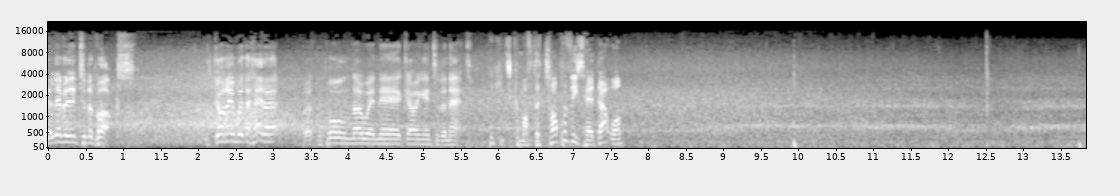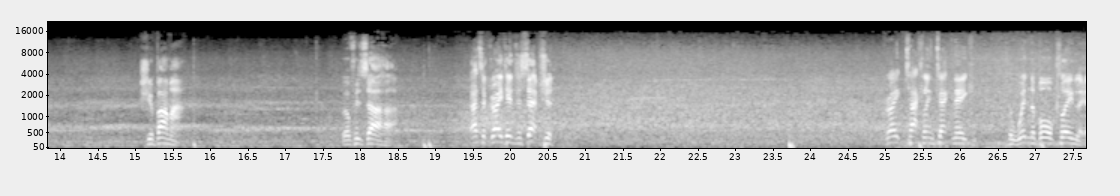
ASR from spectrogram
Delivered into the box. He's gone in with the header, but the ball nowhere near going into the net. I think it's come off the top of his head, that one. Shabama. Wilfried Zaha. That's a great interception. Great tackling technique to win the ball cleanly.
